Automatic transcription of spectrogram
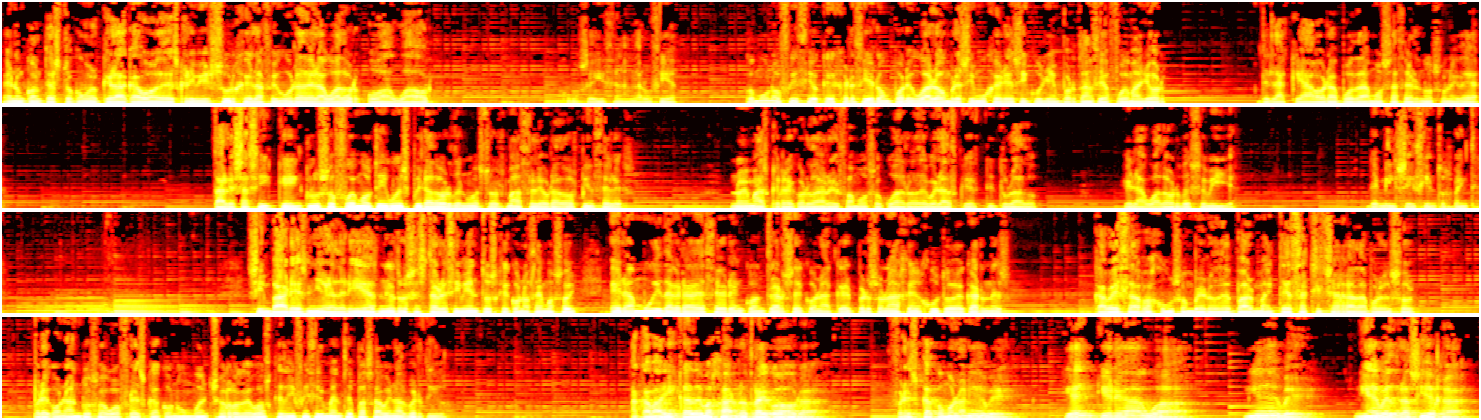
En un contexto como el que acabo de describir surge la figura del aguador o aguador, como se dice en Andalucía, como un oficio que ejercieron por igual hombres y mujeres y cuya importancia fue mayor de la que ahora podamos hacernos una idea. Tal es así que incluso fue motivo inspirador de nuestros más celebrados pinceles. No hay más que recordar el famoso cuadro de Velázquez titulado El aguador de Sevilla, de 1620. Sin bares ni heladerías ni otros establecimientos que conocemos hoy, era muy de agradecer encontrarse con aquel personaje enjuto de carnes, cabeza bajo un sombrero de palma y tez achicharrada por el sol, pregonando su agua fresca con un buen chorro de voz que difícilmente pasaba inadvertido. Acabaica de bajar la traigo ahora, fresca como la nieve. ¿Quién quiere agua? Nieve, nieve de la sierra.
